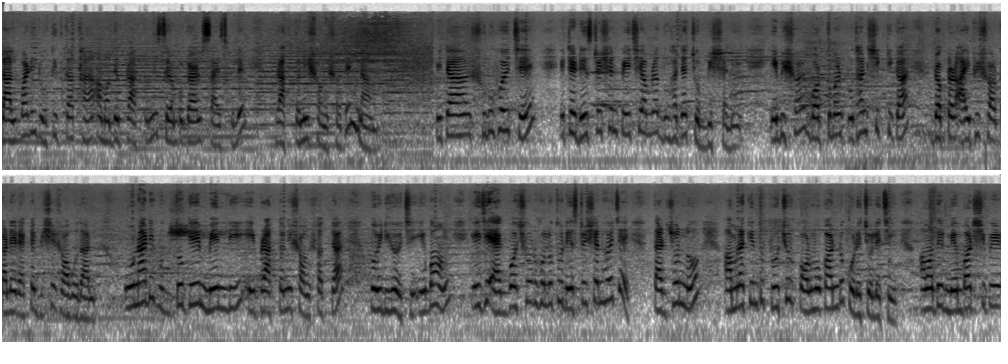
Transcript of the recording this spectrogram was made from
লালবাড়ির অতীত গাথা আমাদের প্রাক্তনী শ্রীরামপুর গার্লস হাই স্কুলের প্রাক্তনী সংসদের নাম। এটা শুরু হয়েছে, এটা রেজিস্ট্রেশন পেয়েছি আমরা দু হাজার চব্বিশ সালে। এ বিষয়ে বর্তমান প্রধান শিক্ষিকা ডক্টর আইভি সরকারের একটা বিশেষ অবদান। ওনারই উদ্যোগে মেনলি এই প্রাক্তনী সংসদটা তৈরি হয়েছে এবং এই যে এক বছর হলো তো রেজিস্ট্রেশন হয়েছে, তার জন্য আমরা কিন্তু প্রচুর কর্মকাণ্ড করে চলেছি। আমাদের মেম্বারশিপের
